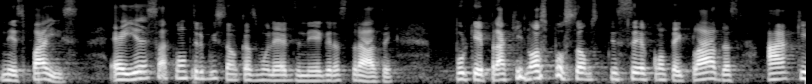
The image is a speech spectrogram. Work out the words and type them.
nesse país. É essa a contribuição que as mulheres negras trazem. Porque para que nós possamos ser contempladas, há que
